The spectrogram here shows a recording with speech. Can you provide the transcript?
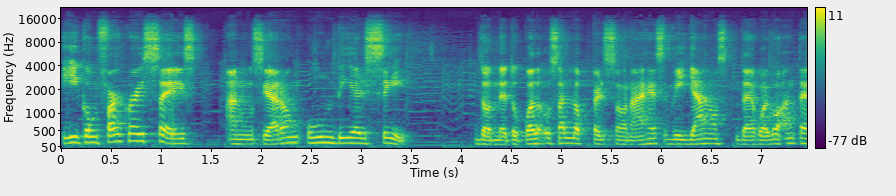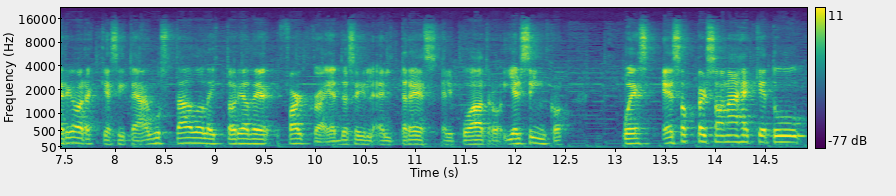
Y con Far Cry 6 anunciaron un DLC donde tú puedes usar los personajes villanos de juegos anteriores que si te ha gustado la historia de Far Cry, es decir, el 3, el 4 y el 5, pues esos personajes que tú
